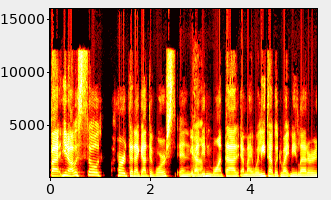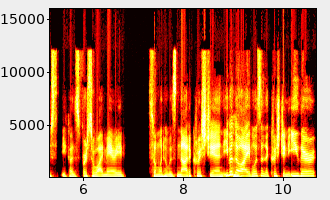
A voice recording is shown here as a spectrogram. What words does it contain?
but, you know, I was so hurt that I got divorced and yeah. I didn't want that. And my abuelita would write me letters because, first of all, I married someone who was not a Christian, even mm-hmm. though I wasn't a Christian either,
